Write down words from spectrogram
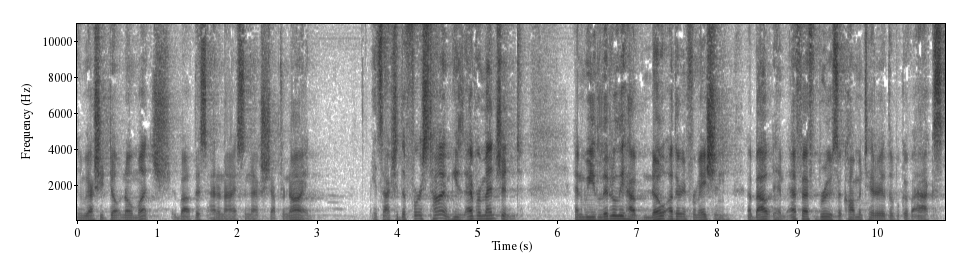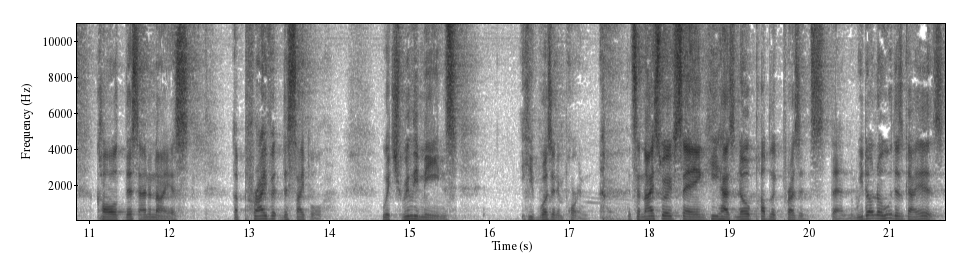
and we actually don't know much about this Ananias in Acts chapter 9. It's actually the first time he's ever mentioned, and we literally have no other information about him. F.F. F. Bruce, a commentator of the book of Acts, called this Ananias a private disciple, which really means he wasn't important. It's a nice way of saying he has no public presence then. We don't know who this guy is.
